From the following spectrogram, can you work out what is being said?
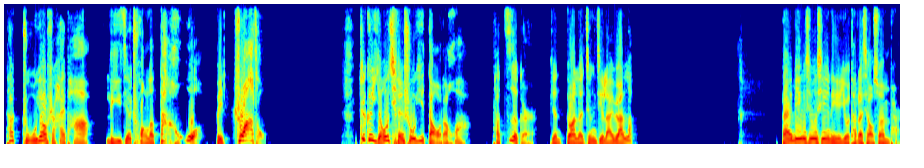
他主要是害怕李杰闯了大祸被抓走。这棵摇钱树一倒的话，他自个儿便断了经济来源了。白明星心里有他的小算盘，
